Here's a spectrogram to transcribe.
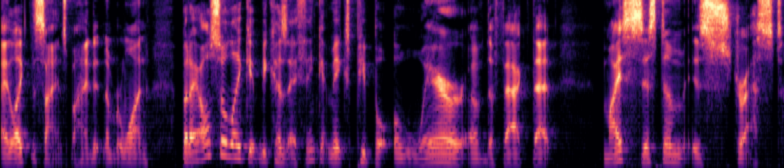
I like the science behind it, number one. But I also like it because I think it makes people aware of the fact that my system is stressed.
